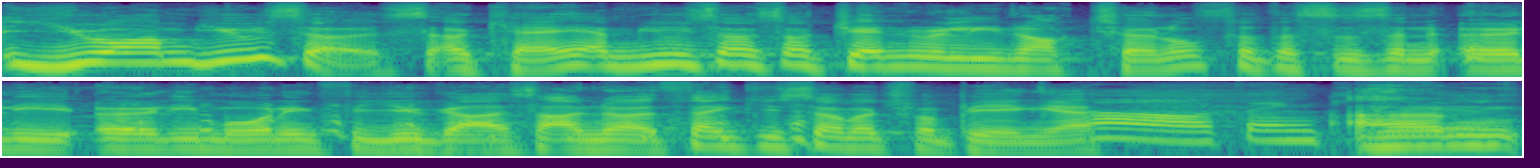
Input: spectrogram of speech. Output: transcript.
you are musos, okay? And musos are generally nocturnal, so this is an early, early morning for you guys. I know. Thank you so much for being here. Oh, thank you. Um,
